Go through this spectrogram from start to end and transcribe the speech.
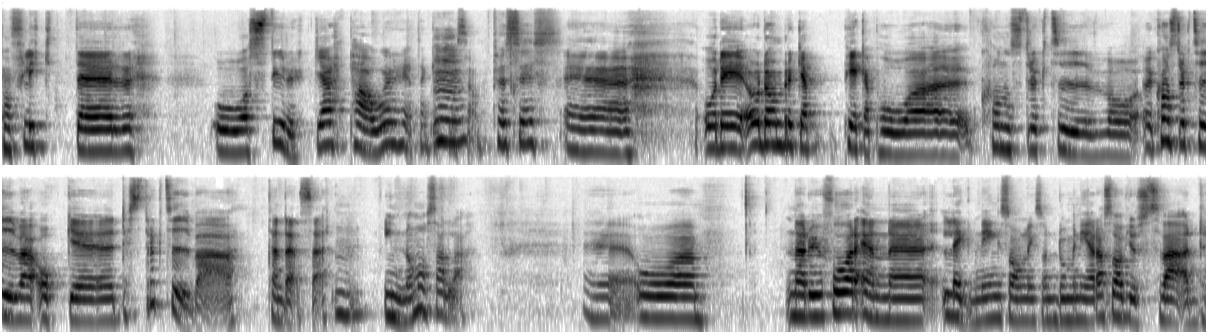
konflikter och styrka, power helt enkelt. Mm. Liksom. Precis. Och, det, och de brukar peka på eh, konstruktiv och, eh, konstruktiva och eh, destruktiva tendenser inom oss alla. Och när du får en läggning som liksom domineras av just svärd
